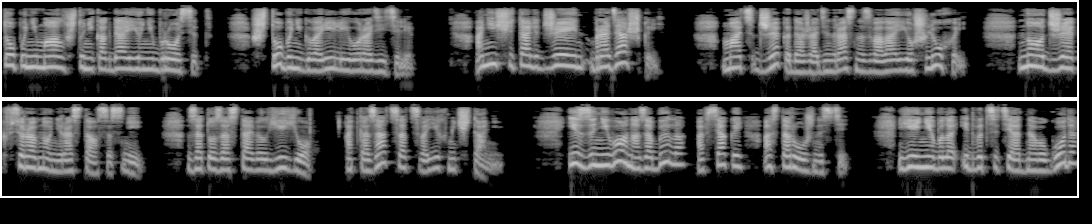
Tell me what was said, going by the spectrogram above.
то понимал, что никогда ее не бросит, что бы ни говорили его родители. Они считали Джейн бродяжкой. Мать Джека даже один раз назвала ее шлюхой, но Джек все равно не расстался с ней, зато заставил ее отказаться от своих мечтаний. Из-за него она забыла о всякой осторожности. Ей не было и двадцати одного года,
